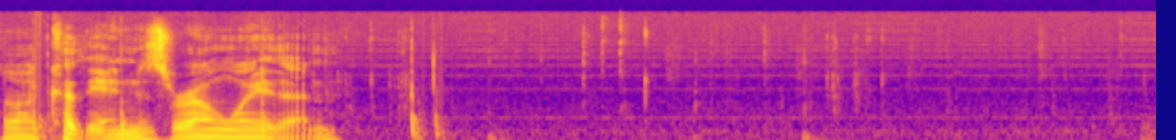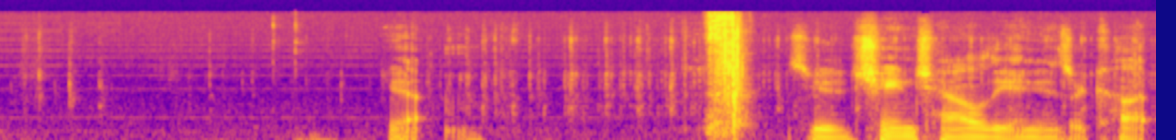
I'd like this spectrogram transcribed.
So I cut the onions the wrong way then. Yeah. So you change how the onions are cut.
